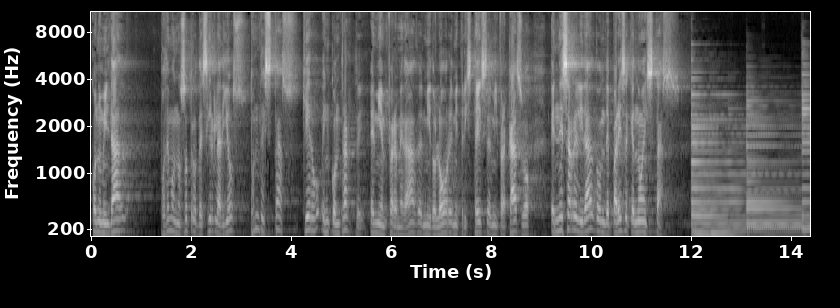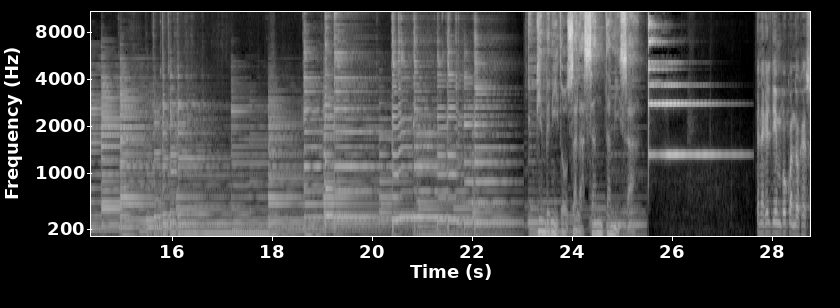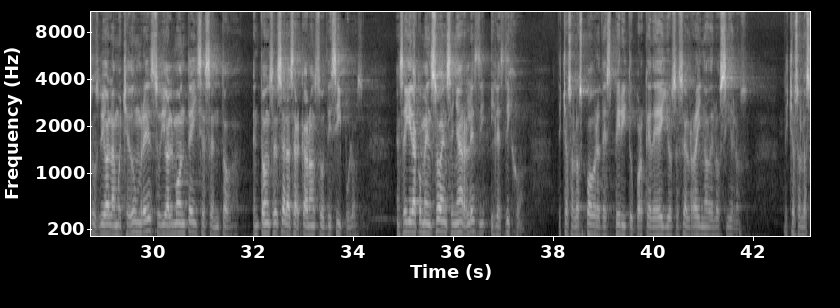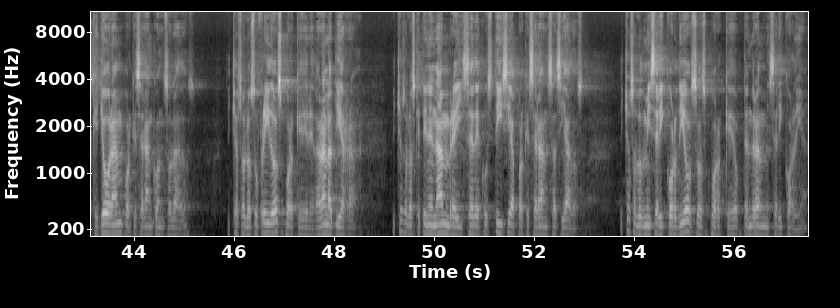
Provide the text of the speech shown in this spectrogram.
Con humildad podemos nosotros decirle a Dios, ¿dónde estás? Quiero encontrarte en mi enfermedad, en mi dolor, en mi tristeza, en mi fracaso, en esa realidad donde parece que no estás. Bienvenidos a la Santa Misa. En aquel tiempo, cuando Jesús vio a la muchedumbre, subió al monte y se sentó. Entonces se le acercaron sus discípulos. Enseguida comenzó a enseñarles y les dijo, Dichosos los pobres de espíritu, porque de ellos es el reino de los cielos. Dichosos los que lloran, porque serán consolados. Dichosos los sufridos, porque heredarán la tierra. Dichosos los que tienen hambre y sed de justicia, porque serán saciados. Dichosos los misericordiosos, porque obtendrán misericordia.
